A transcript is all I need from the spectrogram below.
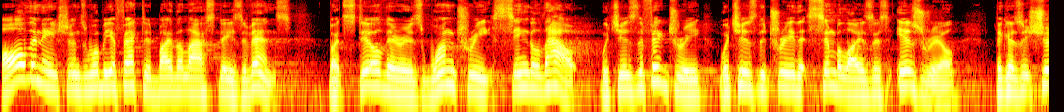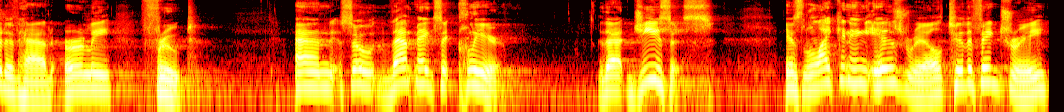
All the nations will be affected by the last days events, but still there is one tree singled out which is the fig tree, which is the tree that symbolizes Israel, because it should have had early fruit. And so that makes it clear that Jesus is likening Israel to the fig tree,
